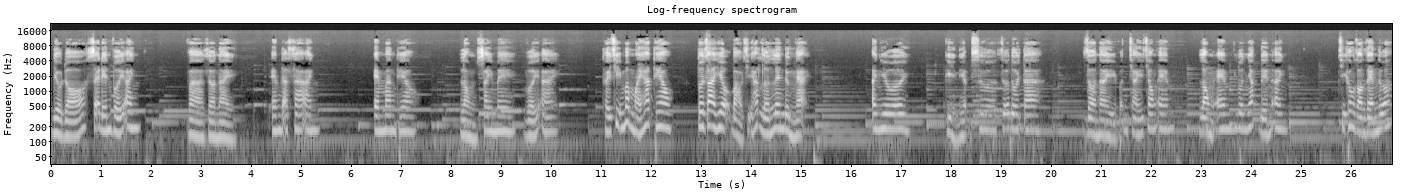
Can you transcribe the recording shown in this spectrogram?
điều đó sẽ đến với anh. Và giờ này, em đã xa anh. Em mang theo lòng say mê với ai? Thấy chị mấp máy hát theo, tôi ra hiệu bảo chị hát lớn lên đừng ngại. Anh yêu ơi, kỷ niệm xưa giữa đôi ta, giờ này vẫn cháy trong em lòng em luôn nhắc đến anh Chị không giòn rén nữa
